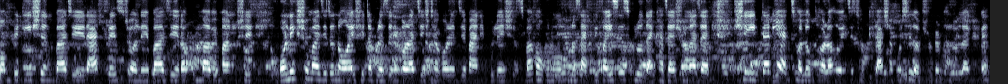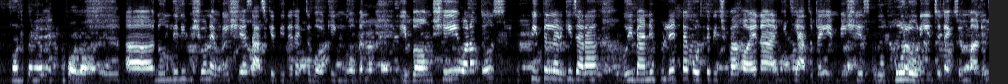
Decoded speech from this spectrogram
কম্পিটিশন বা যে র্যাট রেস চলে বা যে এরকমভাবে মানুষের অনেক সময় যেটা নয় সেটা প্রেজেন্ট করার চেষ্টা করেন যে ম্যানিপুলেশনস বা কখনো কখনো স্যাক্রিফাইসেসগুলো দেখা যায় শোনা যায়। সেইটারই এক ঝলক ধরা হয়েছে ছবিতে। আশা করছি দর্শকের ভালো লাগবে। নন্দিনী ভীষণ অ্যাম্বিশিয়াস আজকের দিনের একটা ওয়ার্কিং ওমেন এবং সে ওয়ান অফ দোজ পিপল আর কি যারা ওই ম্যানিপুলেটটা করতে পিছুপা হয় না আর কি এতটাই অ্যাম্বিশিয়াস গোল ওরিয়েন্টেড একজন মানুষ,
